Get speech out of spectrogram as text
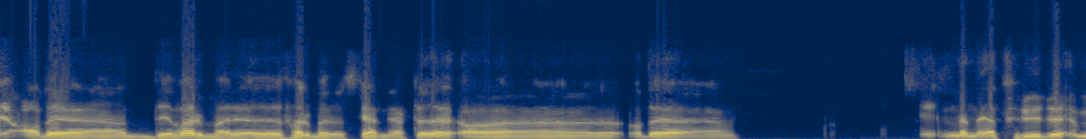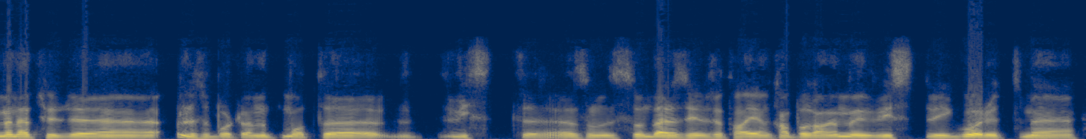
Ja, det, det varmer, varmer stjernehjertet, det. Og, og det men jeg, tror, men jeg tror alle supporterne på en måte visst, som, som dere sier, skal ta én kamp av gangen. Men hvis vi går ut med,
